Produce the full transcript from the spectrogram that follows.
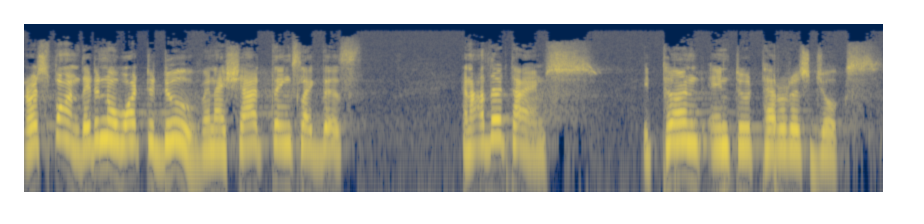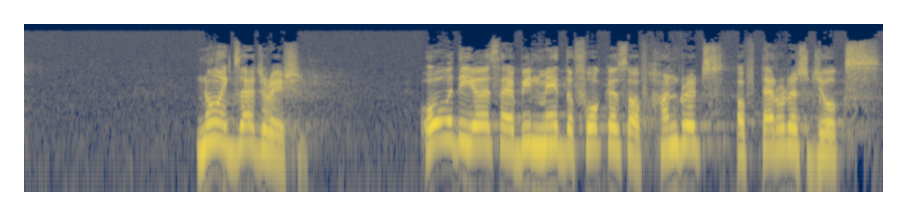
respond. They didn't know what to do when I shared things like this. And other times, it turned into terrorist jokes. No exaggeration. Over the years, I have been made the focus of hundreds of terrorist jokes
